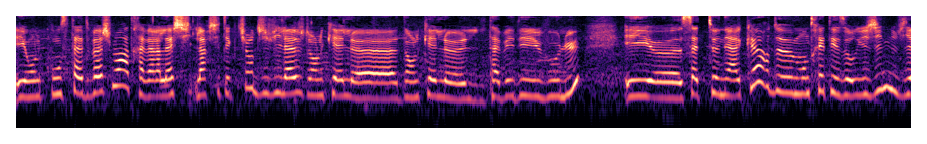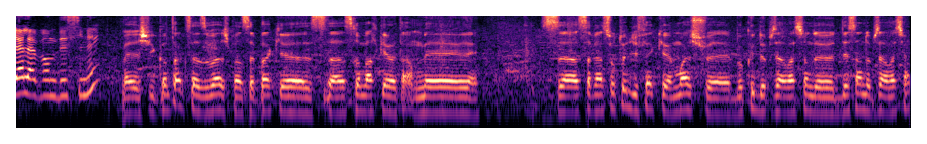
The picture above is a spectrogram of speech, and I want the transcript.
et on le constate vachement à travers l'archi- l'architecture du village dans lequel, euh, dans lequel euh, ta BD évolue. Et ça te tenait à cœur de montrer tes origines via la bande dessinée? Mais je suis content que ça se voit, je pensais pas que ça se remarquait autant. Mais ça, vient surtout du fait que moi je fais beaucoup d'observations, de dessins d'observation.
